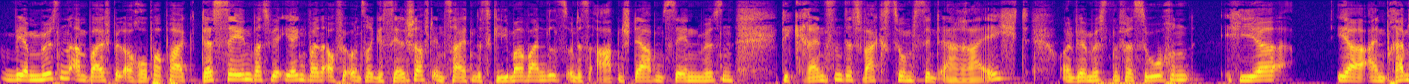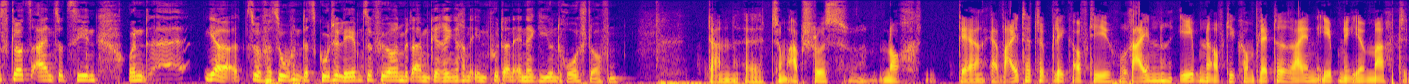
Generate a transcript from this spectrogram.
wir müssen am Beispiel Europapark das sehen, was wir irgendwann auch für unsere Gesellschaft in Zeiten des Klimawandels und des Artensterbens sehen müssen. Die Grenzen des Wachstums sind erreicht und wir müssten versuchen, hier ja einen Bremsklotz einzuziehen und äh, ja zu versuchen, das gute Leben zu führen mit einem geringeren Input an Energie und Rohstoffen. Dann äh, zum Abschluss noch der erweiterte Blick auf die Rheinebene, auf die komplette Rheinebene. Ihr macht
